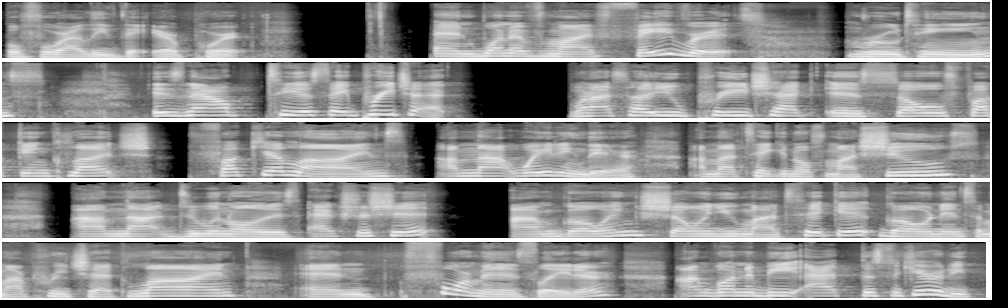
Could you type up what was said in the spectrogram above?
before I leave the airport. And one of my favorite routines is now TSA pre check. When I tell you pre check is so fucking clutch, fuck your lines. I'm not waiting there. I'm not taking off my shoes. I'm not doing all this extra shit. I'm going, showing you my ticket, going into my pre check line, and four minutes later, I'm going to be at the security.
